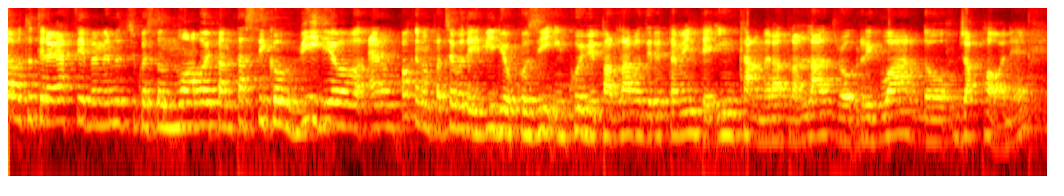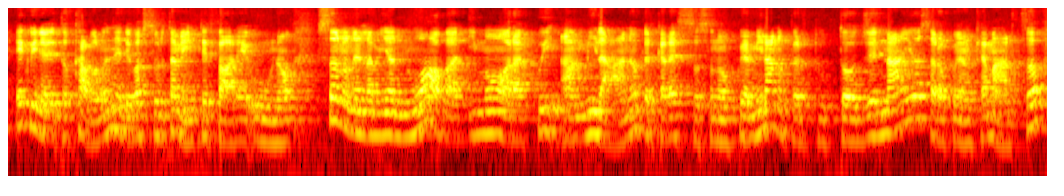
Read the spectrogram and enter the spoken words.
Ciao a tutti ragazzi e benvenuti su questo nuovo e fantastico video. Era un po' che non facevo dei video così in cui vi parlavo direttamente in camera Tra l'altro riguardo Giappone E quindi ho detto cavolo ne devo assolutamente fare uno. Sono nella mia nuova dimora qui a Milano Perché adesso sono qui a Milano per tutto gennaio Sarò qui anche a marzo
